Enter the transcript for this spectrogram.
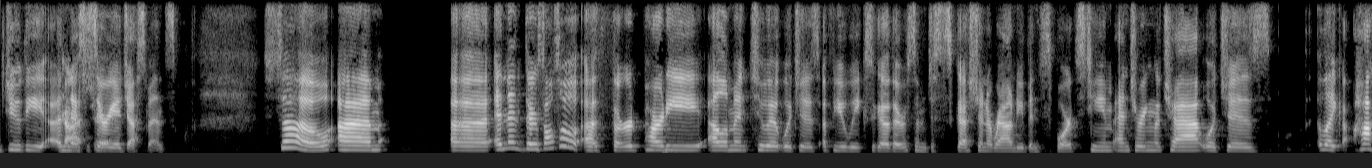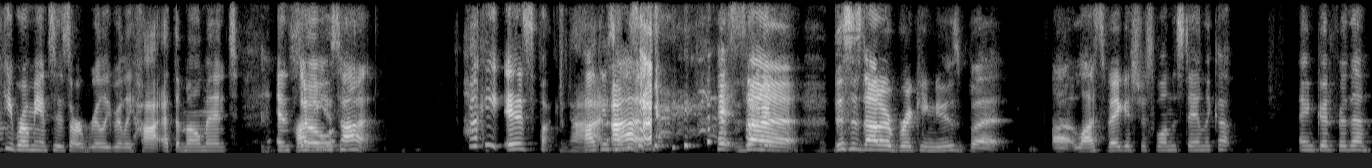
do the uh, necessary adjustments so um uh, and then there's also a third party element to it, which is a few weeks ago there was some discussion around even sports team entering the chat, which is like hockey romances are really really hot at the moment, and so Hockey is hot. hockey is fucking hot. Hockey's I'm hot. Hey, Sorry. the this is not our breaking news, but uh, Las Vegas just won the Stanley Cup, and good for them.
